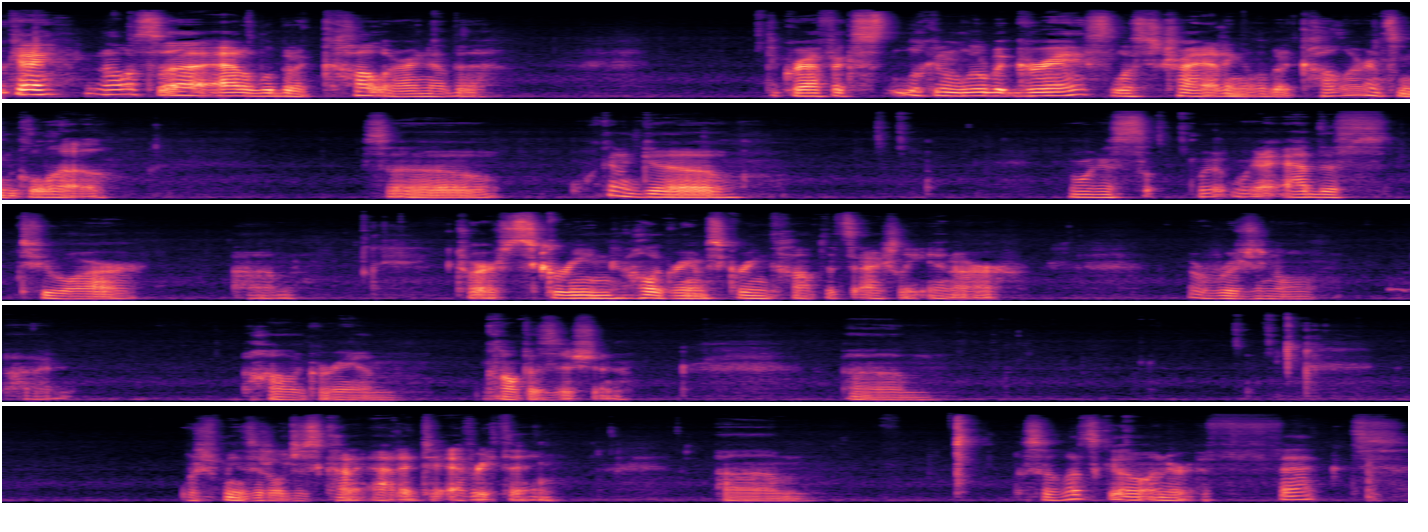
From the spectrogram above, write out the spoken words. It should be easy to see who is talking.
Speaker 1: Okay, now let's uh, add a little bit of color. I know the the graphics looking a little bit gray, so let's try adding a little bit of color and some glow. So we're gonna go. We're gonna we're gonna add this to our um, to our screen hologram screen comp that's actually in our original uh, hologram composition. Um, which means it'll just kind of add it to everything. Um, so let's go under Effect,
